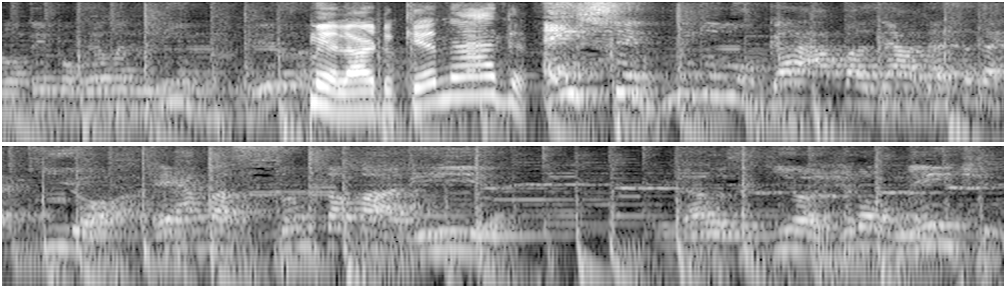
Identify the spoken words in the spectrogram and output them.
não tem problema nenhum, beleza? Melhor do que nada. Em segundo lugar, rapaziada, essa daqui, ó, erva Santa Maria. Tá ligado? Essa aqui, ó, geralmente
